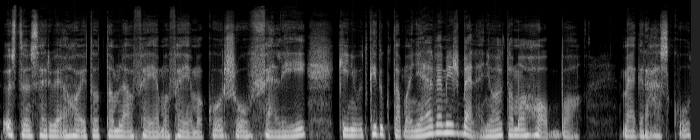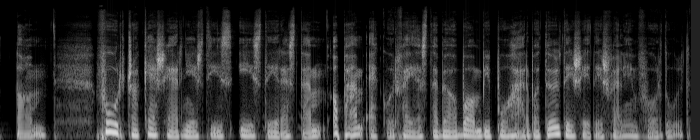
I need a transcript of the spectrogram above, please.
Ösztönszerűen hajtottam le a fejem a fejem a korsó felé, kinyújt, kidugtam a nyelvem, és belenyaltam a habba megrázkódtam. Furcsa kesernyés tíz ízt éreztem. Apám ekkor fejezte be a bambi pohárba töltését, és felén fordult.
